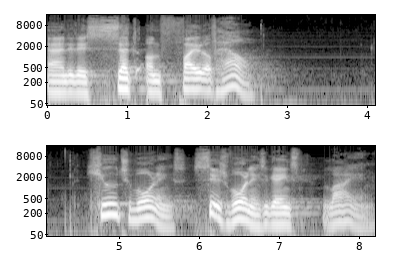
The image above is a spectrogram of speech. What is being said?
and it is set on fire of hell. Huge warnings, serious warnings against lying.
